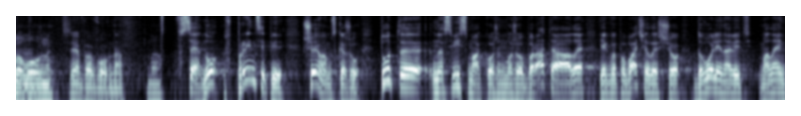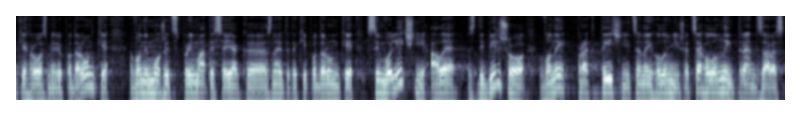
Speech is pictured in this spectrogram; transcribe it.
бавовна. Це бавовна. Да. Все, ну в принципі, що я вам скажу? Тут е, на свій смак кожен може обирати, але як ви побачили, що доволі навіть маленьких розмірів подарунки вони можуть сприйматися як, е, знаєте, такі подарунки символічні, але здебільшого вони практичні. Це найголовніше. Це головний тренд зараз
